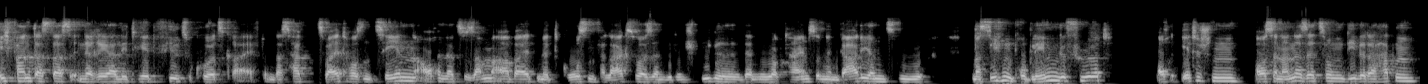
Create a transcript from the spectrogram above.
Ich fand, dass das in der Realität viel zu kurz greift. Und das hat 2010 auch in der Zusammenarbeit mit großen Verlagshäusern wie dem Spiegel, der New York Times und dem Guardian zu massiven Problemen geführt, auch ethischen Auseinandersetzungen, die wir da hatten.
